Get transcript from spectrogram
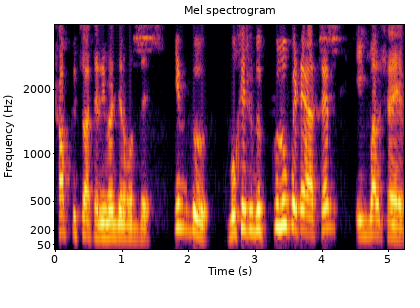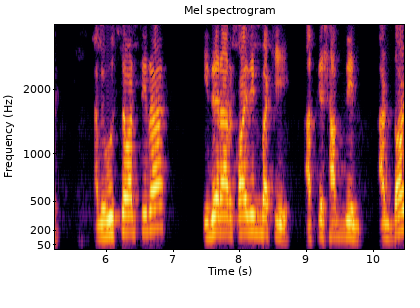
সবকিছু আছে রিভেঞ্জের মধ্যে। কিন্তু মুখে শুধু কুলু পেটে আছেন ইকবাল সাহেব। আমি বুঝতে পারছি না, ঈদের আর কয়দিন বাকি? আজকে সাত দিন। আর দশ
